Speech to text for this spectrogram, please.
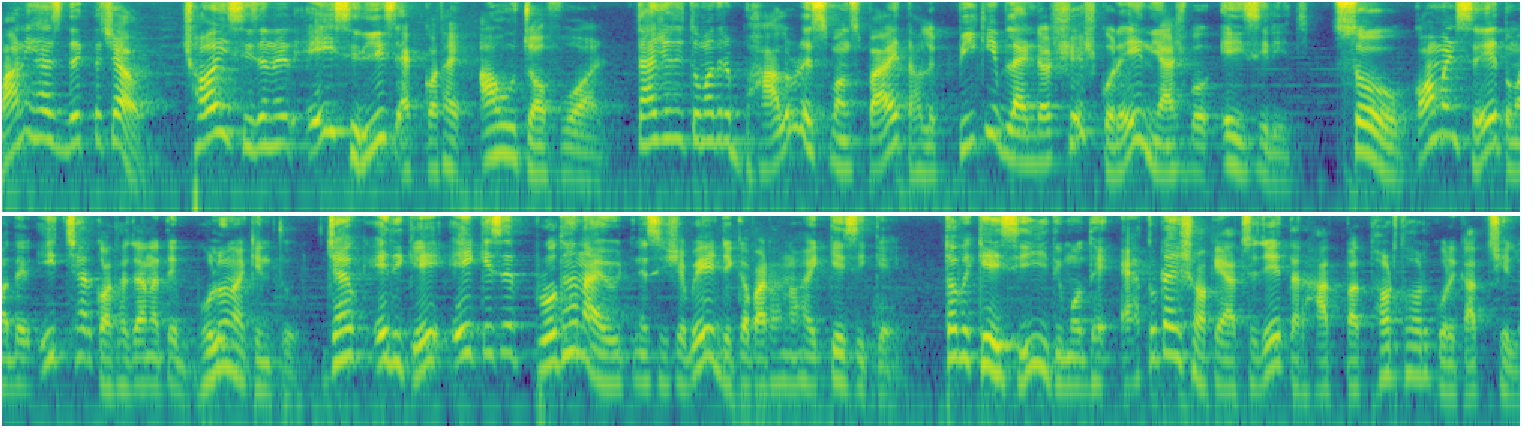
মানি হাজ দেখতে চাও? ছয় সিজনের এই সিরিজ এক কথায় আউট অফ ওয়ার্ল্ড তাই যদি তোমাদের ভালো রেসপন্স পায়, তাহলে পিকি ব্লাইন্ডার শেষ করেই নিয়ে আসব এই সিরিজ। সো কমেন্টসে তোমাদের ইচ্ছার কথা জানাতে ভুলো না কিন্তু। যাই হোক, এদিকে এই কেসের প্রধান আই উইটনেস হিসেবে ডেকে পাঠানো হয় কেসিকে তবে কেসি ইতিমধ্যে এতটাই শখে আছে যে তার হাত পা থরথর করে কাঁপছিল।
